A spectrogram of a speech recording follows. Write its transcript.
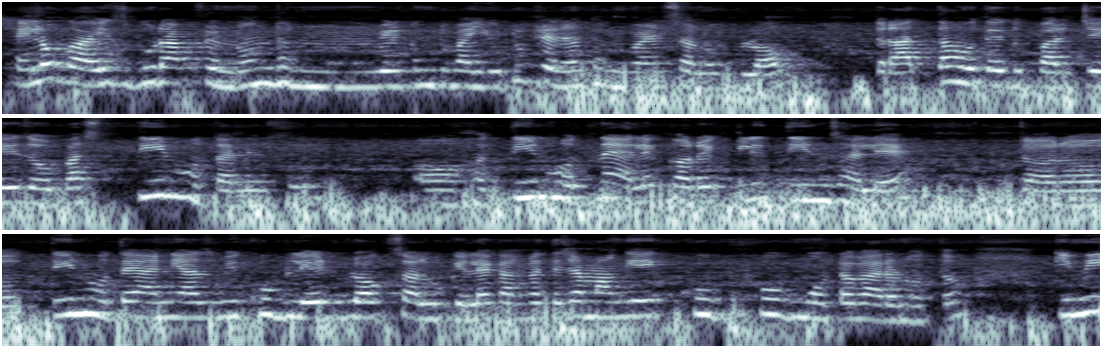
हॅलो गाईज गुड आफ्टरनून धन welcome to my YouTube channel Dhanwan Sanu blog तर आत्ता होते दुपारचे जवळपास तीन होत आले असेल तीन होत नाही आले करेक्टली तीन झाले. तर तीन होते आणि आज मी खूप लेट ब्लॉग चालू केला आहे कारण का त्याच्यामागे एक खूप खूप मोठं कारण होतं की मी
